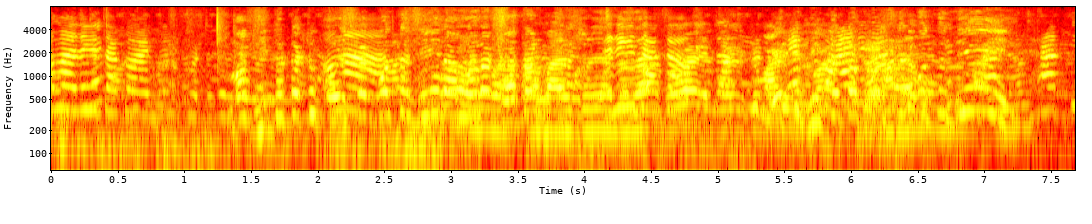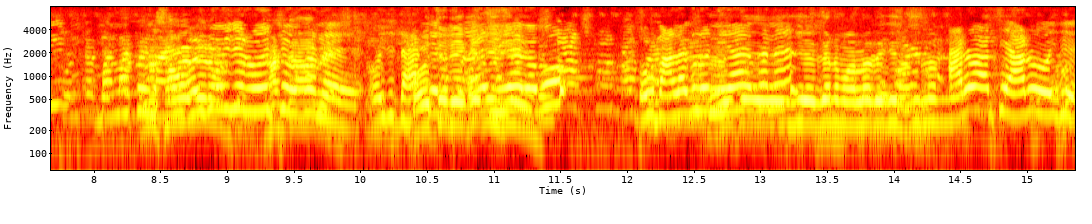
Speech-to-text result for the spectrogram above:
আমার দিকে তাকাও একজন ফটো তুলে মা ভিতরটা একটু পরিষ্কার করতে দিন আপনারা কথা বাইরে চলে যাবে এদিকে তাকাও। ভিতরটা পরিষ্কার করতে দিন ওই যে রয়েছে ওখানে ওই যে রেখে দিয়েছি। মালাগুলো নিয়ে এখানে। মালা রেখেছিলাম আরও আছে আরও ওই যে।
